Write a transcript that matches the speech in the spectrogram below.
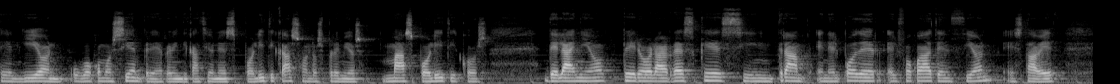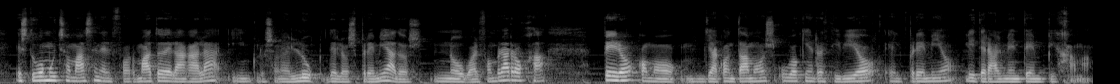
el guion. Hubo, como siempre, reivindicaciones políticas, son los premios más políticos del año, pero la verdad es que sin Trump en el poder, el foco de atención esta vez estuvo mucho más en el formato de la gala incluso en el look de los premiados. No hubo alfombra roja, pero como ya contamos, hubo quien recibió el premio literalmente en pijama.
